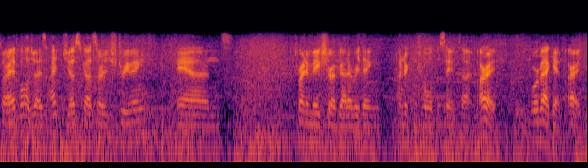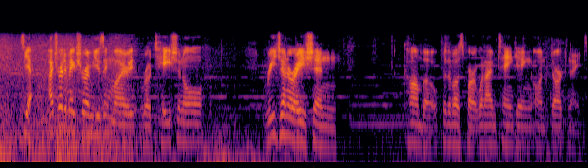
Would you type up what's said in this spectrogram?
Sorry, I apologize. I just got started streaming and trying to make sure I've got everything under control at the same time. Alright, we're back in. Alright, so yeah, I try to make sure I'm using my rotational regeneration combo for the most part when I'm tanking on Dark Knight.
